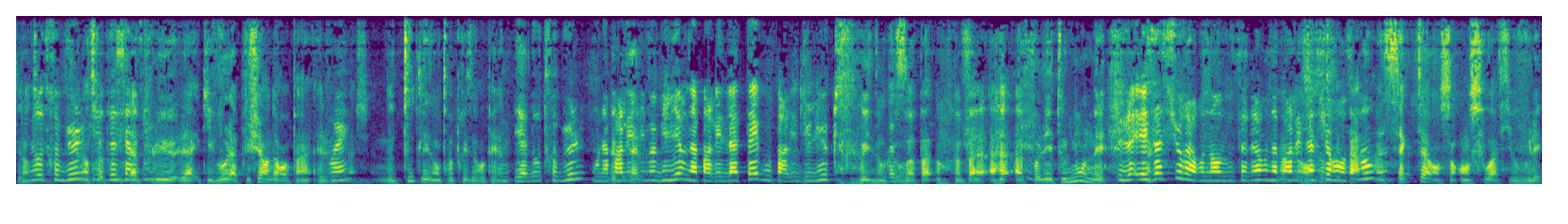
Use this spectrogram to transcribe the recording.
C'est l'entreprise la plus, qui vaut la plus chère en Europe, hein, de toutes les entreprises européennes. Il y a d'autres bulles. On a parlé d'immobilier, on a parlé de la tech, vous parlez du luxe. Oui, donc on ne va pas, affoler tout le monde. Mais... Les assureurs, on a, on a parlé d'assurance, non un secteur en, soi, si vous voulez.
